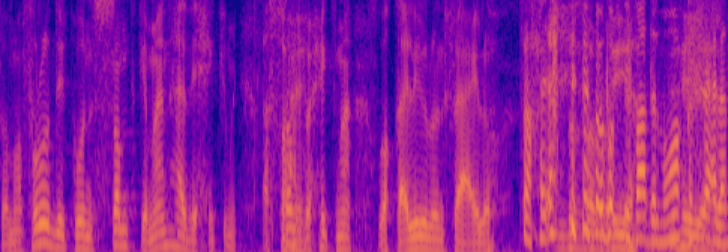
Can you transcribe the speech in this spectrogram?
فمفروض يكون الصمت كمان هذه حكمة الصمت صحيح. حكمة وقليل فاعله صحيح. بالضبط في بعض المواقف هي. فعلا.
